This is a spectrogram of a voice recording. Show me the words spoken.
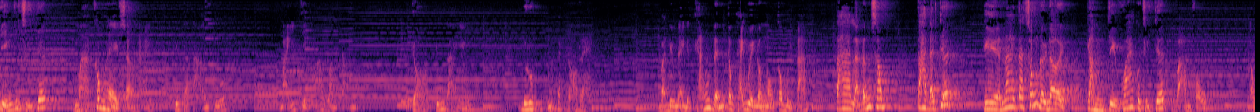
diện với sự chết mà không hề sợ hãi. Chúng ta tạ ơn chúa. Bảy chìa khóa quan trọng cho chúng ta hiểu được một cách rõ ràng. Và điều này được khẳng định trong Khải quyền đoạn 1 câu 18 Ta là đấng sống, Ta đã chết. Kìa nay ta sống đời đời, Cầm chìa khóa của sự chết và âm phủ. Cầu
